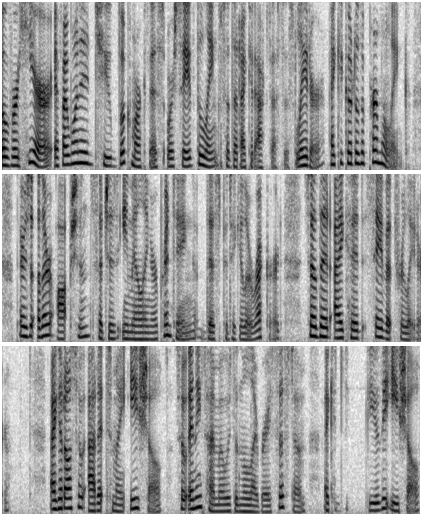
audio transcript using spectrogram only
Over here, if I wanted to bookmark this or save the link so that I could access this later, I could go to the permalink. There's other options such as emailing or printing this particular record so that I could save it for later. I could also add it to my eShelf, so anytime I was in the library system, I could view the eShelf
